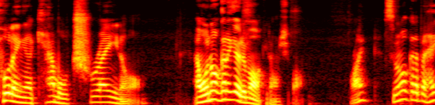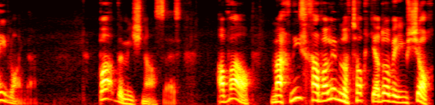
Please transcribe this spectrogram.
pulling a camel train along. And we're not going to go to market on Shabbat, right? So we're not going to behave like that. But the Mishnah says, Aval machnis chavalim lotoch yadov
